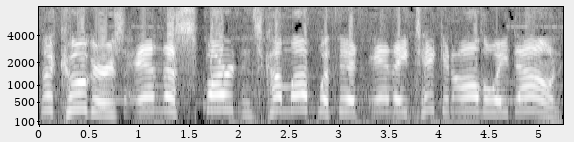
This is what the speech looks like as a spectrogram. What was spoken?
the Cougars, and the Spartans come up with it, and they take it all the way down.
